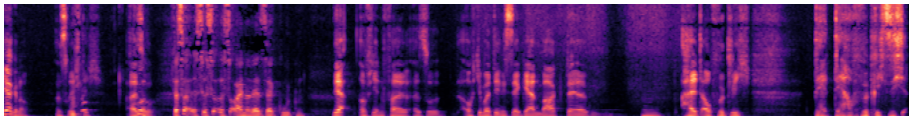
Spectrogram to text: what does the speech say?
Ja, genau, ist richtig. Also Cool. das ist, ist, ist einer der sehr guten. ja, auf jeden Fall. Also auch jemand, den ich sehr gern mag, der halt auch wirklich, der, der auch wirklich sich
